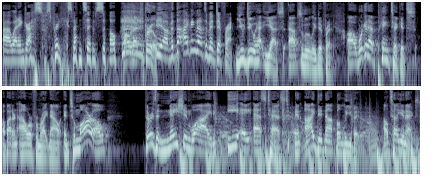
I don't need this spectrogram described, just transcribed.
uh, wedding dress. Was pretty expensive, so. Oh, that's true. Yeah, but th- I think that's a bit different. You do have, yes, absolutely different. Uh, we're going to have pink tickets about an hour from right now. And tomorrow, there is a nationwide EAS test, and I did not believe it. I'll tell you next.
